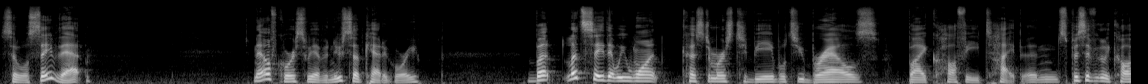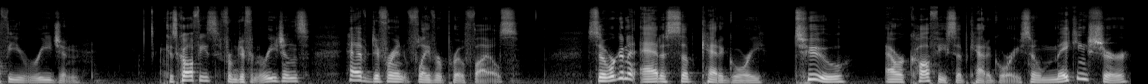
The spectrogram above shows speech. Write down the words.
So we'll save that. Now, of course, we have a new subcategory. But let's say that we want customers to be able to browse by coffee type, and specifically coffee region. Because coffees from different regions have different flavor profiles. So we're going to add a subcategory to our coffee subcategory. So making sure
